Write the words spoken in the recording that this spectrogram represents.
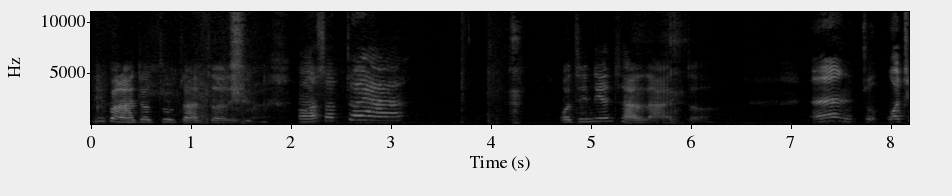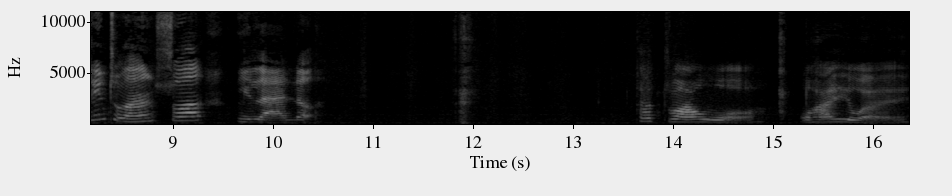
你本来就住在这里吗？我说对啊，我今天才来的。嗯，主，我听主人说你来了。他抓我，我还以为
